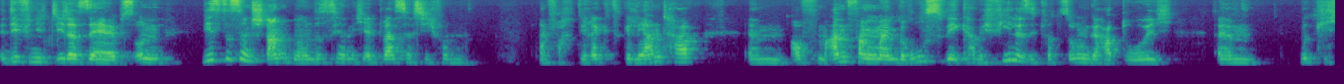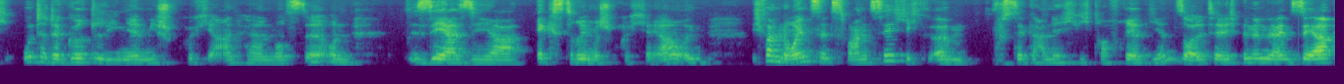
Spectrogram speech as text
definiert jeder selbst. Und wie ist das entstanden? Und das ist ja nicht etwas, das ich von einfach direkt gelernt habe, ähm, auf dem Anfang meinem Berufsweg habe ich viele Situationen gehabt, wo ich ähm, wirklich unter der Gürtellinie mir Sprüche anhören musste mhm. und sehr, sehr extreme Sprüche. Ja? Und ich war 19, 20, ich ähm, wusste gar nicht, wie ich darauf reagieren sollte. Ich bin in einem sehr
